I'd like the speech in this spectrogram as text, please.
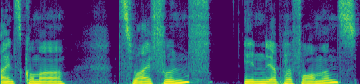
1,25 in der Performance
